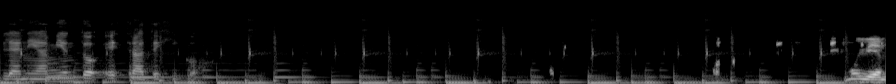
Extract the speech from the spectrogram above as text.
planeamiento estratégico. Muy bien.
